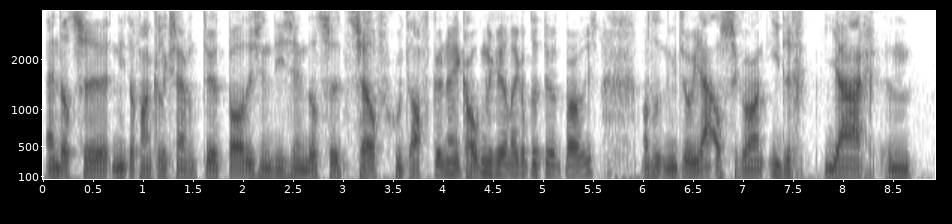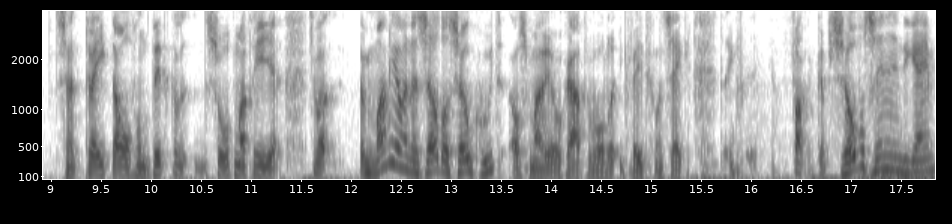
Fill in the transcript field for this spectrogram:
En dat ze niet afhankelijk zijn van third parties in die zin dat ze het zelf goed af kunnen. Ik hoop nog heel erg op de third parties. Maar tot nu toe, ja, als ze gewoon ieder jaar een zijn tweetal van dit soort materiaal. Zeg maar, een Mario en een Zelda zo goed als Mario gaat worden. Ik weet gewoon zeker. Ik, fuck, ik heb zoveel zin in die game.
